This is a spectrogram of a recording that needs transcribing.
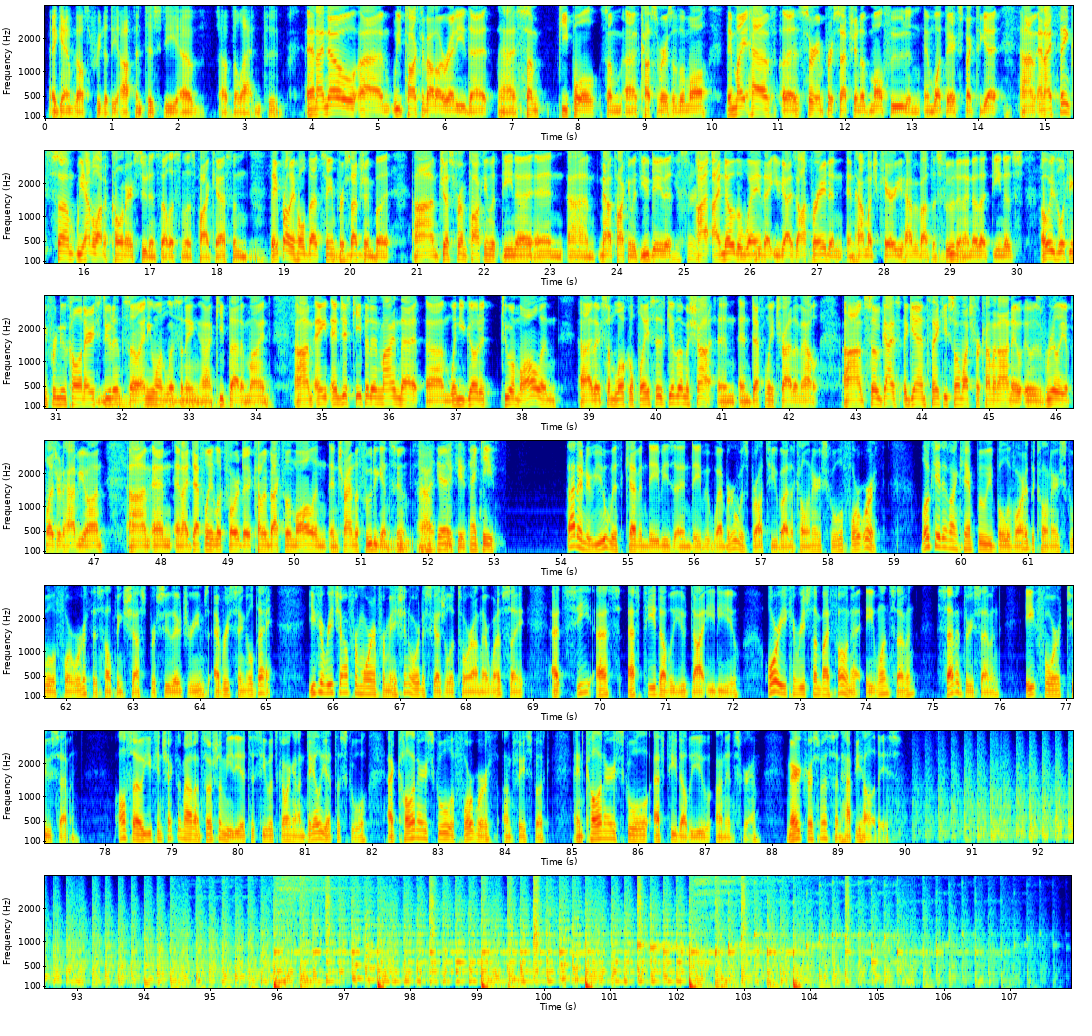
again with El Sofrito, the authenticity of of the Latin food. And I know um, we talked about already that uh, some people, some uh, customers of the mall, they might have a certain perception of mall food and, and what they expect to get. Um, and I think some, we have a lot of culinary students that listen to this podcast and they probably hold that same perception. But um, just from talking with Dina and um, now talking with you, David, Yes. I, I know the way that you guys operate and, and how much care you have about this food. And I know that Dina's always looking for new culinary students. So anyone listening, uh, keep that in mind. Um, and, and just keep it in mind that um, when you go to, to a mall and uh, there's some local places, give them a shot and, and definitely try them out. Um, so guys, again, thank you so much for coming on. It, it was really a pleasure to have you on. Um, and, and I definitely look forward to coming back to the mall and, and trying the food again soon. All right. Good. Thank you. Thank you. That interview with Kevin Davies and David Weber was brought to you by the Culinary School of Fort Worth. Located on Camp Bowie Boulevard, the Culinary School of Fort Worth is helping chefs pursue their dreams every single day. You can reach out for more information or to schedule a tour on their website at csftw.edu, or you can reach them by phone at 817 737 8427. Also, you can check them out on social media to see what's going on daily at the school at Culinary School of Fort Worth on Facebook and Culinary School FTW on Instagram. Merry Christmas and happy holidays.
